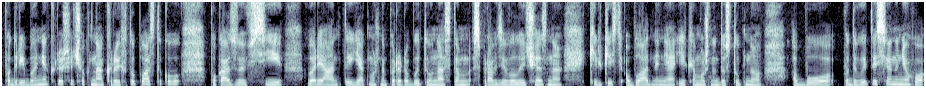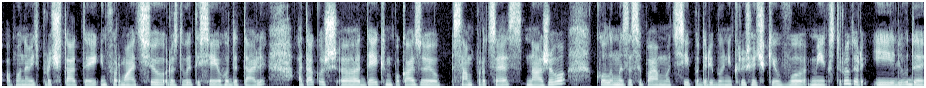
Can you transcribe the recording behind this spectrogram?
подріблення кришечок на крихту пластикову, показую всі варіанти, як можна переробити. У нас там справді величезна кількість обладнання, яке можна доступно або подивитися на нього, або навіть прочитати інформацію, роздивитися його деталі. А також е, деяким показую сам процес наживо, коли ми засипаємо ці подріблені кришечки в мій екструдер, і люди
